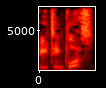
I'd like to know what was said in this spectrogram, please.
18 plus.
